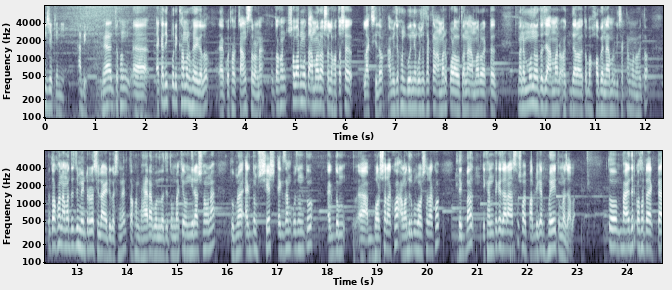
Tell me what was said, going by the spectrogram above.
নিজেকে নিয়ে। আবির। ভাইয়া, যখন একাধিক পরীক্ষা আমার হয়ে গেল কোথাও চান্স হলো না তখন সবার মতো আমারও আসলে হতাশা লাগছিল। আমি যখন বই নিয়ে বসে থাকতাম, আমারও পড়া হতো না, আমারও একটা মানে মনে হতো যে আমার দ্বারা হয়তো বা হবে না, এমন কিছু একটা মনে হতো। তো তখন আমাদের যে মেন্টররা ছিল এডুকেশনের তখন ভাইয়ারা বলল যে, তোমরা কেউ নিরাশ হও না, তোমরা একদম শেষ এক্সাম পর্যন্ত একদম ভরসা রাখো, আমাদের উপর ভরসা রাখো, দেখবা এখান থেকে যারা আসো, সবাই পাবলিকান হয়েই তোমরা যাবা। তো ভাইদের কথাটা একটা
